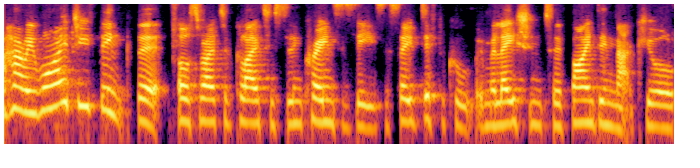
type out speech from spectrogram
Harry, why do you think that ulcerative colitis and Crohn's disease are so difficult in relation to finding that cure?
